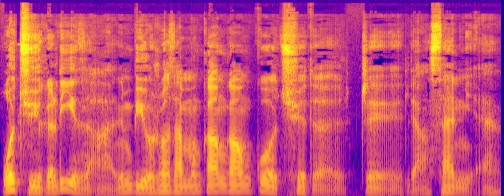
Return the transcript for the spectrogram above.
我举个例子啊，你比如说咱们刚刚过去的这两三年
